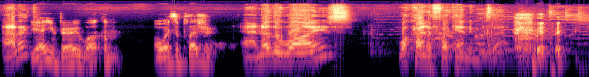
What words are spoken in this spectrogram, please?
Alec. Yeah, you're very welcome. Always a pleasure. And otherwise, what kind of fuck ending was that?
